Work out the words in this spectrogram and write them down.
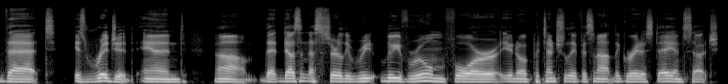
that is rigid and um, that doesn't necessarily re- leave room for you know potentially if it's not the greatest day and such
